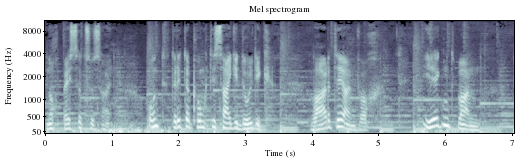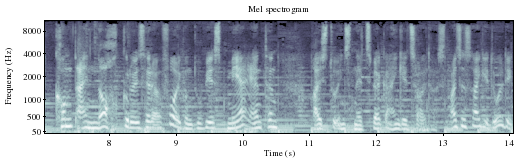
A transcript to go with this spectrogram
noch besser zu sein. Und dritter Punkt ist, sei geduldig. Warte einfach. Irgendwann kommt ein noch größerer Erfolg und du wirst mehr ernten, als du ins Netzwerk eingezahlt hast. Also sei geduldig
